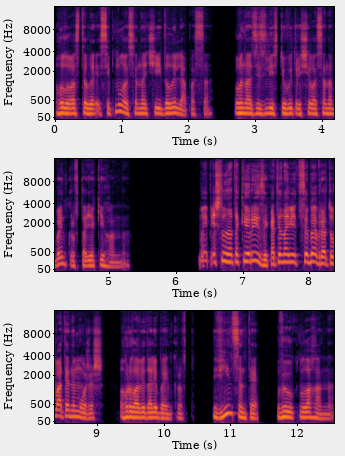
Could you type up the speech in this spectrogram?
Голова стели сіпнулася, наче й дали ляпаса. Вона зі злістю витріщилася на Бенкрофта, як і Ганна. Ми пішли на такий ризик, а ти навіть себе врятувати не можеш, горлав і далі Бенкрофт. Вінсенте. вигукнула Ганна.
